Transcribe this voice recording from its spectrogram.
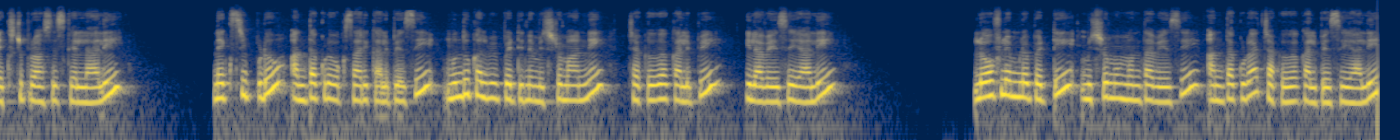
నెక్స్ట్ ప్రాసెస్కి వెళ్ళాలి. నెక్స్ట్ ఇప్పుడు అంతా కూడా ఒకసారి కలిపేసి ముందు కలిపి పెట్టిన మిశ్రమాన్ని చక్కగా కలిపి ఇలా వేసేయాలి. లో ఫ్లేమ్లో పెట్టి మిశ్రమం అంతా వేసి అంతా కూడా చక్కగా కలిపేసేయాలి.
